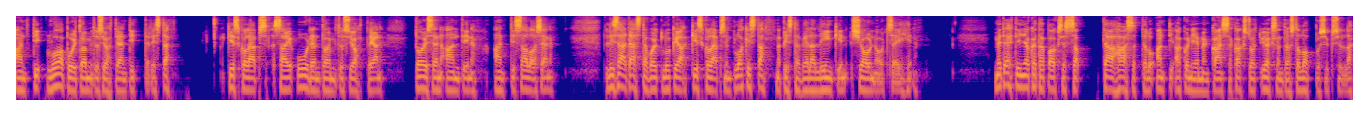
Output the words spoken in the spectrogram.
Antti luopui toimitusjohtajan tittelistä – Kisko Labs sai uuden toimitusjohtajan, toisen Antin, Antti Salosen. Lisää tästä voit lukea Kisko Labsin blogista, mä pistän vielä linkin show notesihin. Me tehtiin joka tapauksessa tämä haastattelu Antti Akoniemen kanssa 2019 loppusyksyllä.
